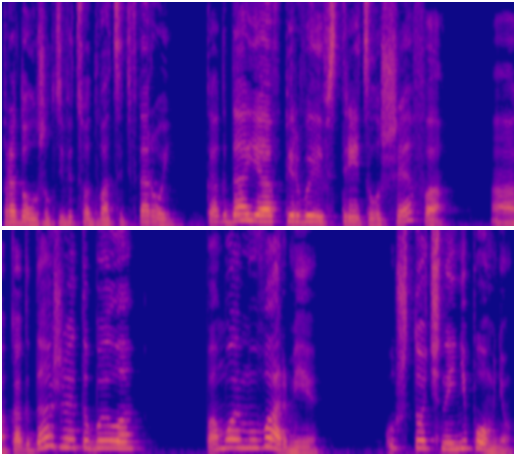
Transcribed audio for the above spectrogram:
продолжил 922 «Когда я впервые встретил шефа... А когда же это было? По-моему, в армии. Уж точно и не помню.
